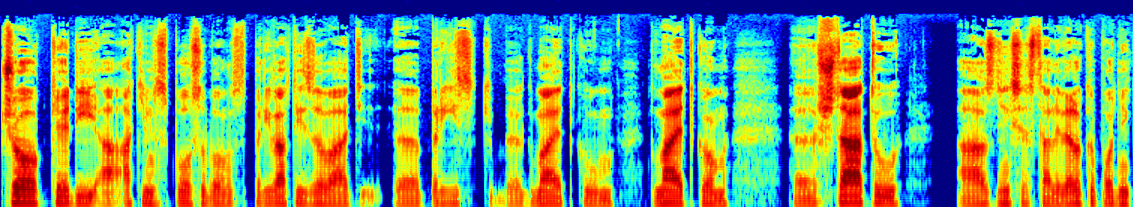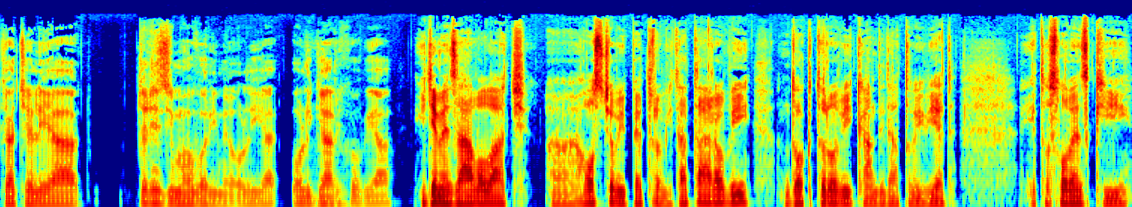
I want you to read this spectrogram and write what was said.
čo, kedy a akým spôsobom sprivatizovať, prísť k majetkom, k majetkom štátu a z nich sa stali veľkopodnikatelia, dnes im hovoríme oligarchovia. Ideme zavolať eh, hostovi Petrovi Tatárovi, doktorovi, kandidátovi vied. Je to slovenský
